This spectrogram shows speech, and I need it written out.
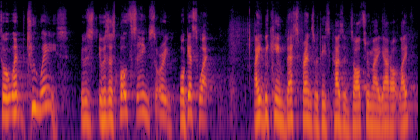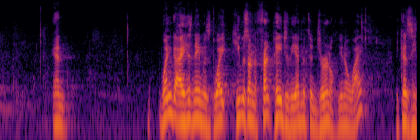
So it went two ways. It was, it was us both saying sorry. Well, guess what? I became best friends with these cousins all through my adult life. And one guy, his name was Dwight, he was on the front page of the Edmonton Journal. You know why? Because he,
